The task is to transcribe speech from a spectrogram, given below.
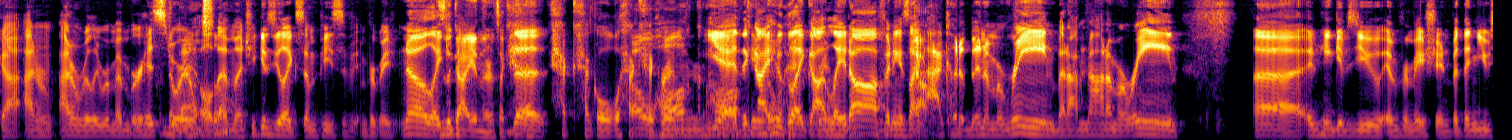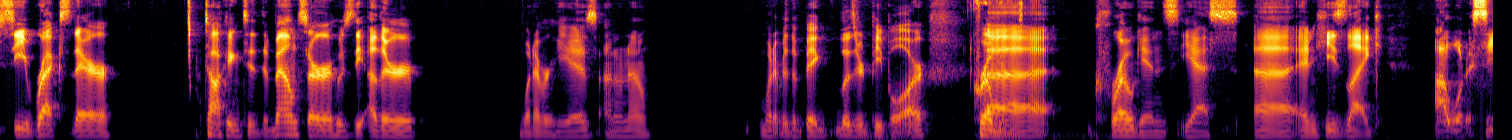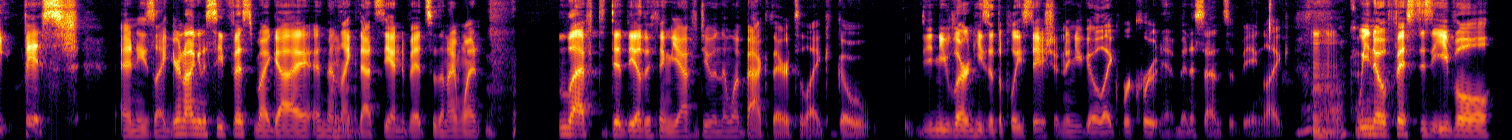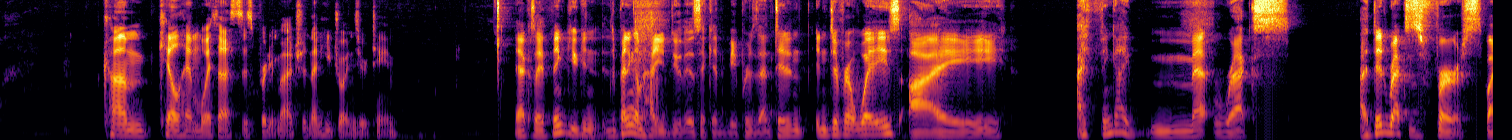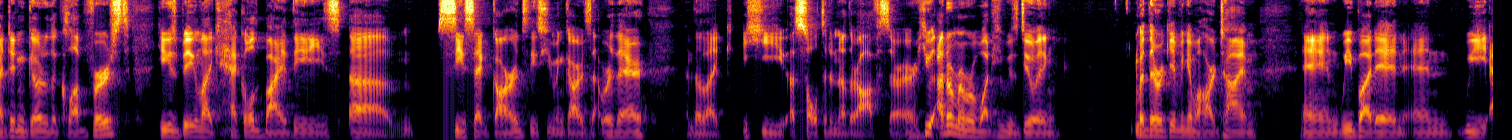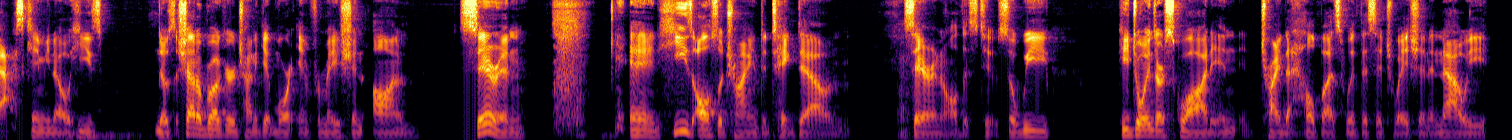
guy. I don't, I don't really remember his story all that much. He gives you like some piece of information. No, like Like the guy in there, it's like the- heck, heck, heckle, heck, Oh. Hawk. yeah, the guy who like got laid off, and he's like, Yeah. I could have been a marine, but I'm not a marine. Uh, and he gives you information, but then you see Rex there talking to the bouncer, who's the other, whatever he is, I don't know, whatever the big lizard people are. Krogans. Uh, Krogans, yes. Uh, and he's like, I want to see Fist. And he's like, You're not going to see Fist, my guy. And then, like, that's the end of it. So then I went left, did the other thing you have to do, and then went back there to, like, go. And you learn he's at the police station and you go, like, recruit him in a sense of being like, Mhm. Oh, okay. We know Fist is evil. Come kill him with us, is pretty much. And then he joins your team. Yeah, because I think you can, depending on how you do this, it can be presented in, in different ways. I, I think I met Rex. I did Rex's first, but I didn't go to the club first. He was being like heckled by these um, C-Sec guards, these human guards that were there, and they're like he assaulted another officer. Or he, I don't remember what he was doing, but they were giving him a hard time. And we butt in and we ask him, you know, he's knows the shadow broker, trying to get more information on Saren, and he's also trying to take down Saren and all this too. So we he joins our squad in trying to help us with the situation, and now we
